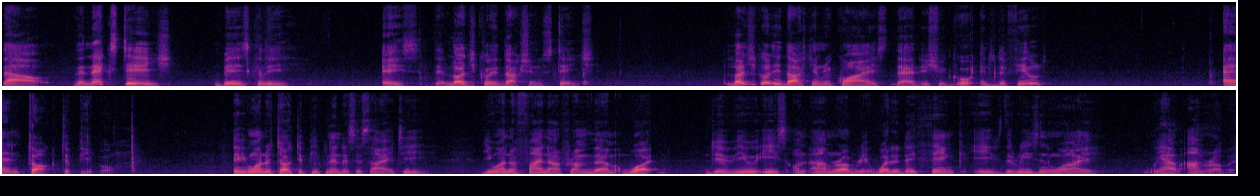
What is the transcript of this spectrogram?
Now, the next stage basically is the logical deduction stage. Logical deduction requires that you should go into the field and talk to people. If you want to talk to people in the society, you want to find out from them what their view is on armed robbery. What do they think is the reason why we have armed robbers?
